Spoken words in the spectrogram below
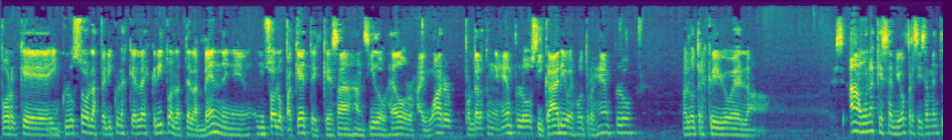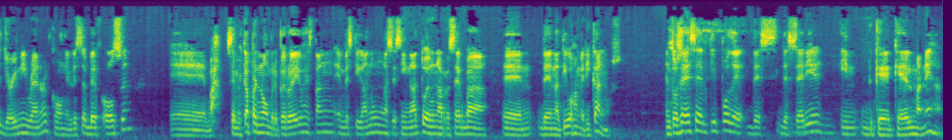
Porque incluso las películas que él ha escrito la- te las venden en un solo paquete, que esas han sido Hell or High Water, por darte un ejemplo, Sicario es otro ejemplo. ¿Cuál otra escribió él? Ah, Ah, una que salió precisamente Jeremy Renner con Elizabeth Olsen. Eh, bah, se me escapa el nombre, pero ellos están investigando un asesinato en una reserva eh, de nativos americanos. Entonces ese es el tipo de, de- de serie in- que, que él maneja.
